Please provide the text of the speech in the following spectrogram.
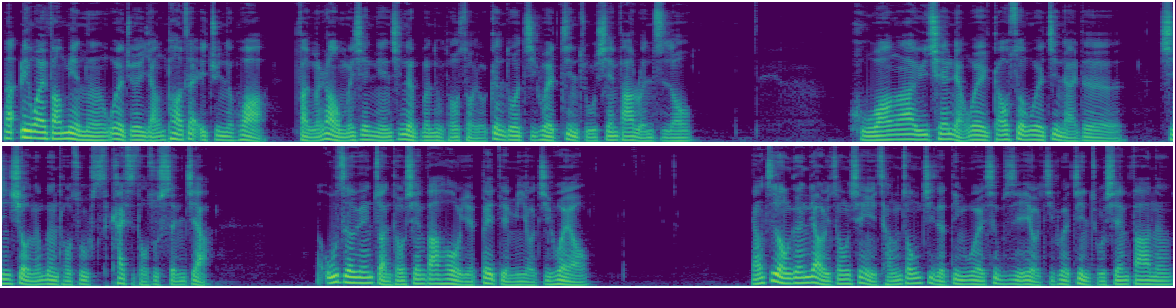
那另外一方面呢，我也觉得洋炮在一军的话，反而让我们一些年轻的本土投手有更多机会进足先发轮值哦。虎王啊、于谦两位高顺位进来的新秀，能不能投出开始投出身价？吴泽元转投先发后也被点名有机会哦。杨志荣跟廖宇中先以长中继的定位，是不是也有机会进足先发呢？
